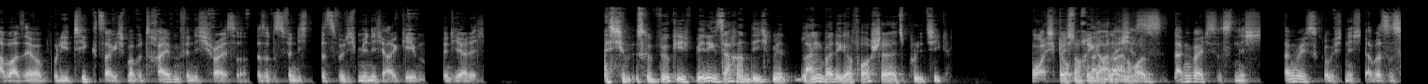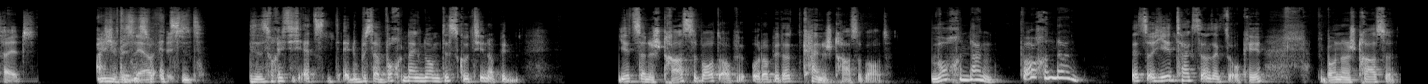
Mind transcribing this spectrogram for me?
Aber selber Politik, sage ich mal, betreiben, finde ich scheiße. Also das finde ich, das würde ich mir nicht geben, bin ich ehrlich. Es gibt, es gibt wirklich wenige Sachen, die ich mir langweiliger vorstelle als Politik. Boah, ich glaube, langweilig, ist, langweilig ist es nicht. Langweilig ist es, glaube ich, nicht, aber es ist halt, Alter, das Übel ist so ätzend. Das ist so richtig ätzend. Ey, du bist ja wochenlang nur am Diskutieren, ob ihr jetzt eine Straße baut ob, oder ob ihr dort keine Straße baut. Wochenlang. Wochenlang. Setzt euch jeden Tag zusammen und sagt so, okay, wir bauen eine Straße.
